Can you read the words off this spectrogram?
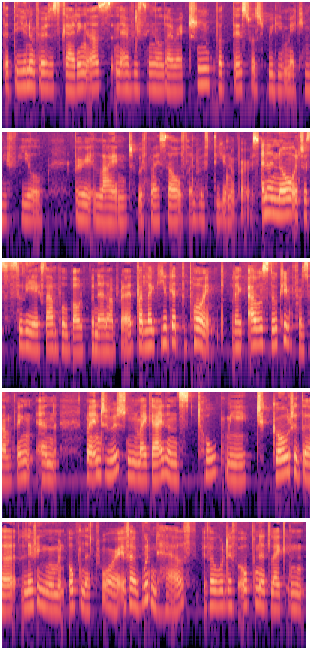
that the universe is guiding us in every single direction. But this was really making me feel very aligned with myself and with the universe. And I know it's just a silly example about banana bread, but like you get the point. Like I was looking for something and my intuition, my guidance told me to go to the living room and open that drawer. If I wouldn't have, if I would have opened it like in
